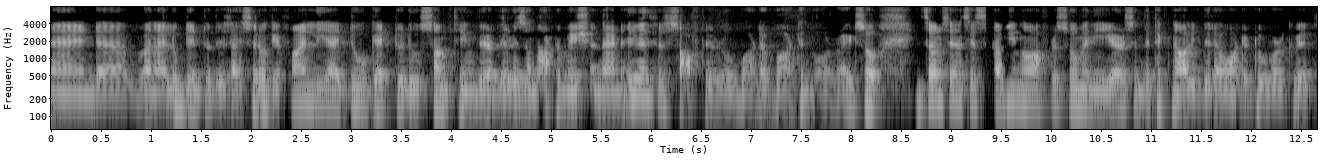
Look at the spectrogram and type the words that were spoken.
and uh, when I looked into this, I said, okay, finally, I do get to do something where there is an automation and even if it's a software robot, a bot involved, right? So, in some sense, it's coming after so many years in the technology that I wanted to work with.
